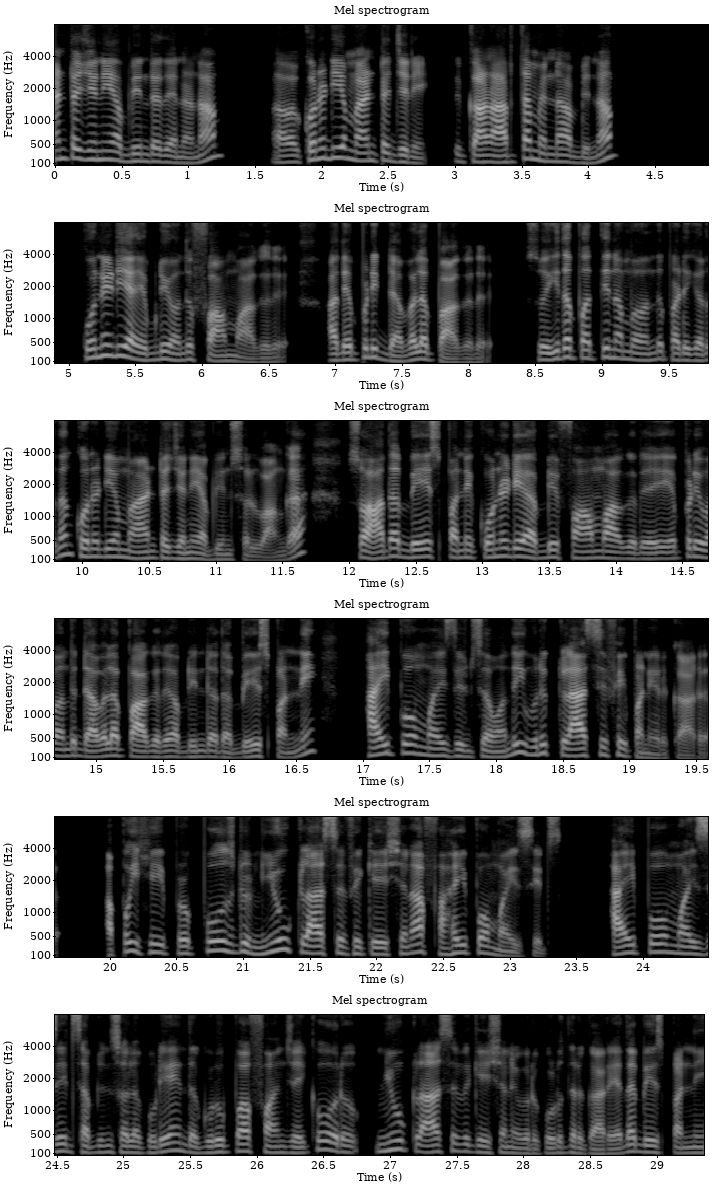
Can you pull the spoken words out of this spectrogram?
ஆன்டஜெனி அப்படின்றது என்னன்னா, கொனிடியம் ஆன்டஜெனி இதுக்கான அர்த்தம் என்ன அப்படின்னா, கொனிடியா எப்படி வந்து ஃபார்ம் ஆகுது? அது எப்படி டெவலப் ஆகுது? ஸோ இத பத்தி நம்ம வந்து படிக்கிறது தான் கொனிடியம் ஆன்டஜெனி அப்படின்னு சொல்லுவாங்க. ஸோ அத பேஸ் பண்ணி கொனிடியா எப்படி ஃபார்ம் ஆகுது? எப்படி வந்து டெவலப் ஆகுது? அப்படின்றத பேஸ் பண்ணி ஹைப்போமைசிட்ஸை வந்து இவரு கிளாசிஃபை பண்ணியிருக்காரு. அப்போ he proposed new classification of hyphomycetes. Hyphomycetes அப்படின்னு சொல்லக்கூடிய இந்த குரூப் ஆஃப் ஃபஞ்சைக்கு ஒரு நியூ கிளாசிஃபிகேஷன் இவரு கொடுத்துருக்காரு எதை பேஸ் பண்ணி?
